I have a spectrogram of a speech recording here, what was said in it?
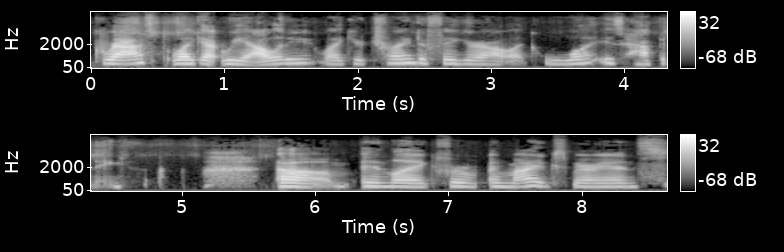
grasp like at reality, like you're trying to figure out like what is happening. um, and like for in my experience,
